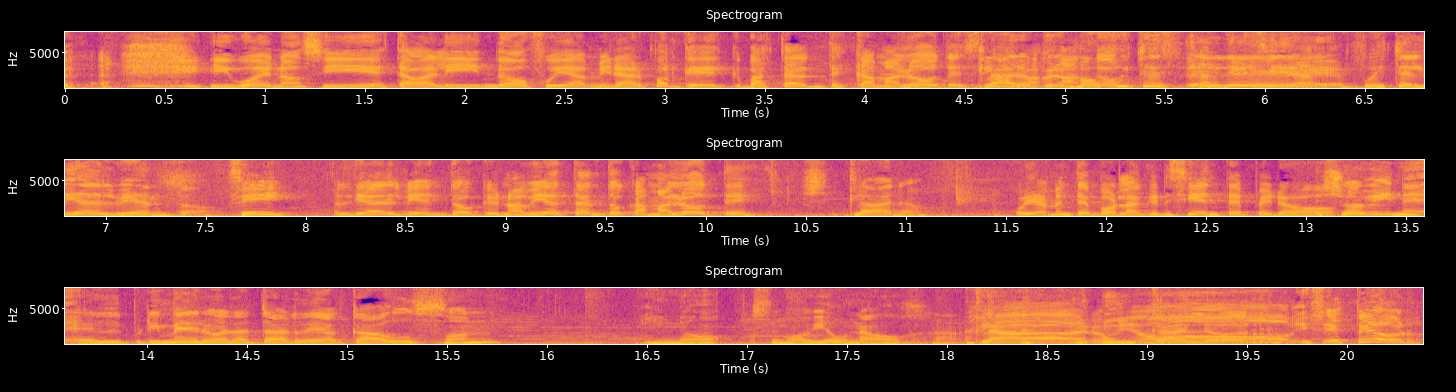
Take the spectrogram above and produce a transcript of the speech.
y bueno, sí, estaba lindo, fui a mirar porque bastantes camalotes. claro, están pero vos fuiste, el, eh, fuiste el día del viento. Sí, el día del viento, que no había tanto camalote, Claro. obviamente por la creciente, pero... Yo vine el primero a la tarde acá a Uson y no se movía una hoja. Claro, un mi calor. Y Es peor.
